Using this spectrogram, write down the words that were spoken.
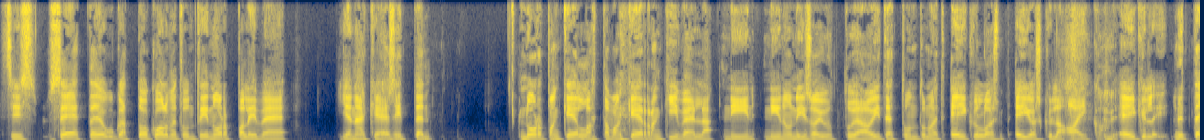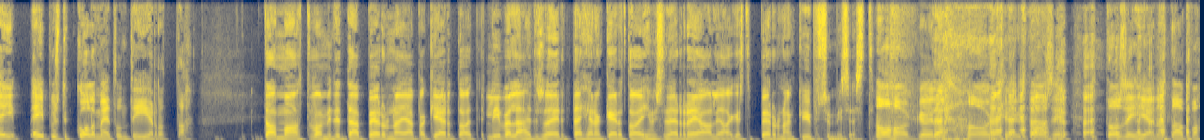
Siis se, että joku katsoo kolme tuntia norppaliveä ja näkee sitten Norpan kellahtavan kerran kivellä, niin, niin on iso juttu ja on itse tuntunut, että ei, kyllä olisi, ei olisi kyllä aikaa. Ei kyllä, nyt ei, ei pysty kolme tuntia irrottaa. Tämä on mahtavaa, miten tämä perunajääpä kertoo, että live-lähetys on erittäin hieno kertoa ihmisille reaaliaikaisesti perunan kypsymisestä. Oho, kyllä. Oho, kyllä tosi, tosi hieno tapa.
